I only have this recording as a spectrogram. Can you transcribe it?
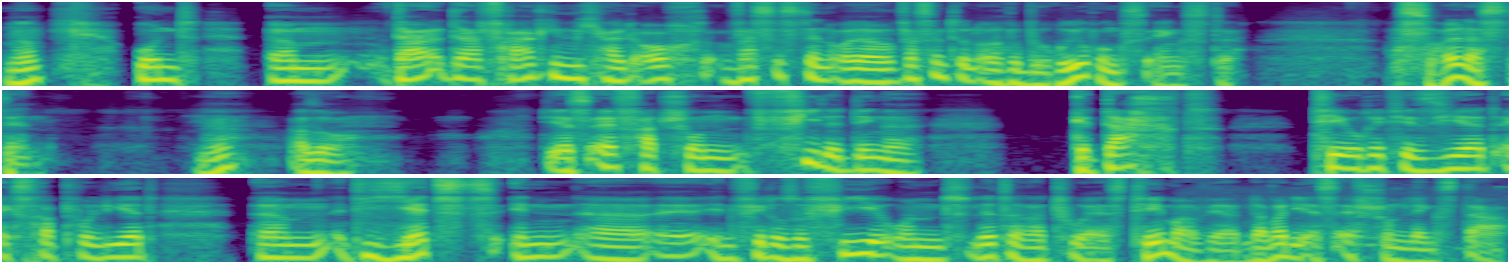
Ne? Und ähm, da, da frage ich mich halt auch, was ist denn euer, was sind denn eure Berührungsängste? Was soll das denn? Ne? Also, die SF hat schon viele Dinge gedacht, theoretisiert, extrapoliert, ähm, die jetzt in, äh, in Philosophie und Literatur erst Thema werden. Da war die SF schon längst da.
